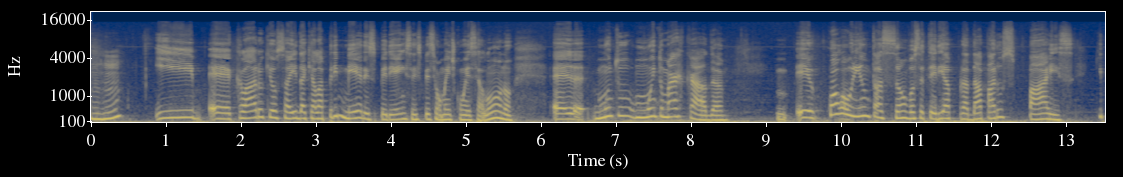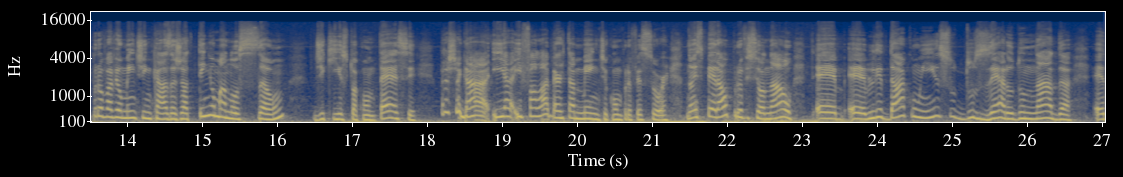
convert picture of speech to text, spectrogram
Uhum. E é claro que eu saí daquela primeira experiência, especialmente com esse aluno, é, muito, muito marcada. E qual a orientação você teria para dar para os pais que provavelmente em casa já têm uma noção de que isto acontece para chegar e, e, falar abertamente com o professor. Não esperar o profissional é, é, lidar com isso do zero, do nada. É,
